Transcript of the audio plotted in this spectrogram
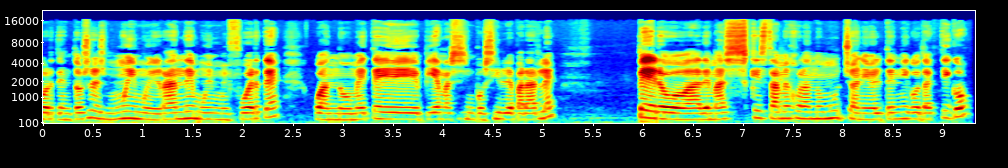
portentoso, es muy, muy grande, muy, muy fuerte. Cuando mete piernas es imposible pararle. Pero además que está mejorando mucho a nivel técnico-táctico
